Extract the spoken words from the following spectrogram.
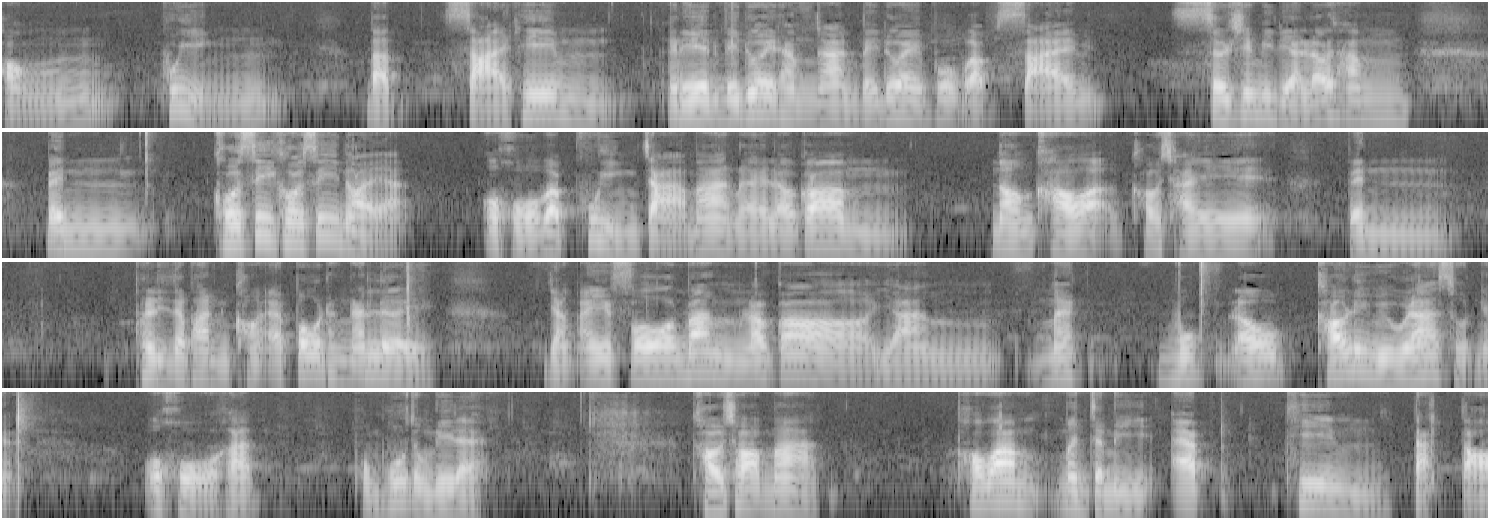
ของผู้หญิงแบบสายที่เรียนไปด้วยทำงานไปด้วย พวกแบบสายโซเชียลมีเดียแล้วทำเป็นโคซี่โคซี่หน่อยอะ่ะโอ้โห แบบผู้หญิงจ๋ามากเลย แล้วก็น้องเขาอะเขาใช้เป็นผลิตภัณฑ์ของ Apple ทั้งนั้นเลย อย่าง iPhone บ้างแล้วก็อย่าง MacBook แล้วเขารีวิวล่าสุดเนี่ย โอ้โหครับ ผมพูดตรงนี้เลย เขาชอบมาก เพราะว่ามันจะมีแอปที่ตัดต่อ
